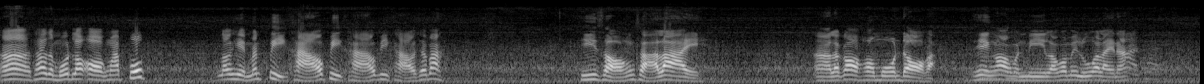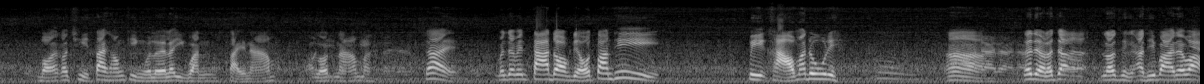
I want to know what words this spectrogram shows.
เอออ่าถ้าสมมติเราออกมาปุ๊บ เราเห็นมันปีกขาวปีกขาวปีกขาวใช่ปะทีสองสาลายอ่าแล้วก็ฮอร์โมนดอกอะที่งอกมันมีเราก็ไม่รู้อะไรนะอ่าใช่บอกให้เขาฉีดใต้ท้องกิ่งไปเลย แล้วอีกวันใส่น้ำลดน้ำมาใช่ มันจะเป็นตาดอกเดี๋ยวตอนที่ปีกขาวมาดูดิอืมอ่าแล้วเดี๋ยวเราจะเราถึงอธิบายได้ว่า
